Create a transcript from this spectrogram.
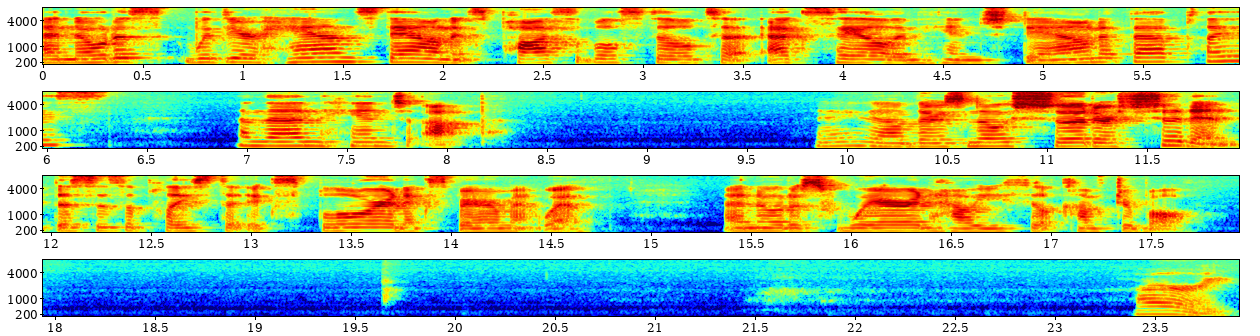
And notice with your hands down, it's possible still to exhale and hinge down at that place and then hinge up. Okay, now there's no should or shouldn't. This is a place to explore and experiment with and notice where and how you feel comfortable. All right.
